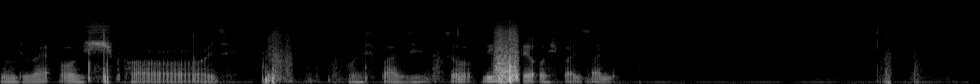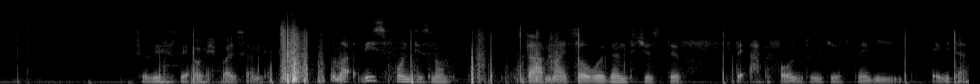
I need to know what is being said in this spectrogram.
I'm going to write oshpars oshpars so this is the oshpars sunday. So this is the oshpars sunday. This font is not that much so we're going to choose the the other font which is maybe Evita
